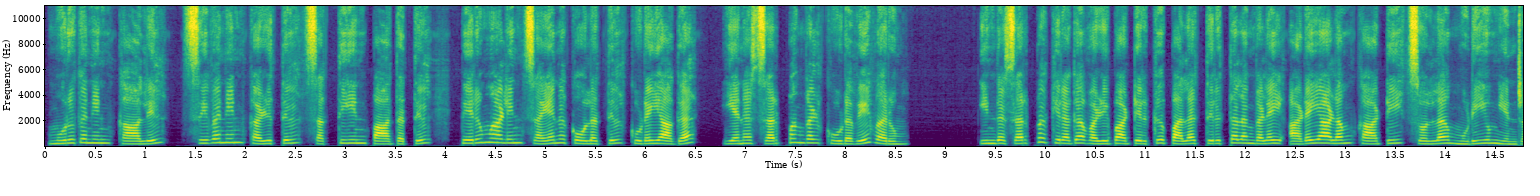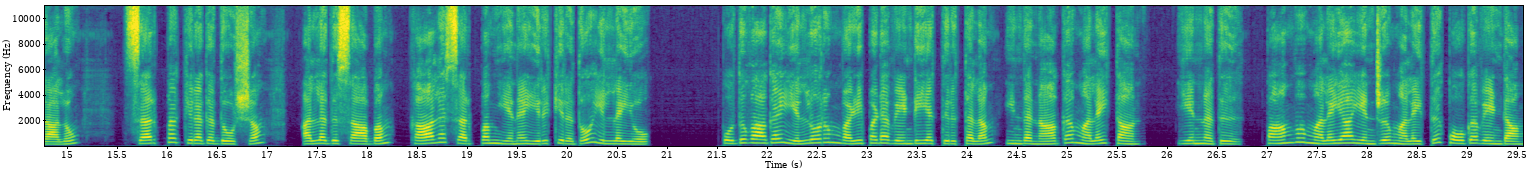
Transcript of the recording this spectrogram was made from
முருகனின் காலில் சிவனின் கழுத்தில் சக்தியின் பாதத்தில் பெருமாளின் சயன கோலத்தில் குடையாக என சர்ப்பங்கள் கூடவே வரும். இந்த சர்ப்ப கிரக வழிபாட்டிற்கு பல திருத்தலங்களை அடையாளம் காட்டி சொல்ல முடியும் என்றாலும் சர்ப்ப கிரக தோஷம் அல்லது சாபம் கால சர்ப்பம் என இருக்கிறதோ இல்லையோ? பொதுவாக எல்லோரும் வழிபட வேண்டிய திருத்தலம் இந்த நாக மலைதான் என்னது? பாம்பு மலையா என்று மலைத்து போக வேண்டாம்.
